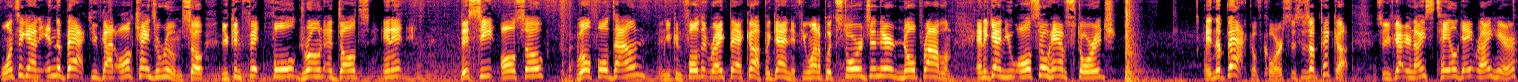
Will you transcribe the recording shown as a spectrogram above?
once again, in the back, you've got all kinds of room. So you can fit full-grown adults in it. This seat also will fold down and you can fold it right back up. Again, if you want to put storage in there, no problem. And again, you also have storage in the back, of course. This is a pickup. So you've got your nice tailgate right here.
